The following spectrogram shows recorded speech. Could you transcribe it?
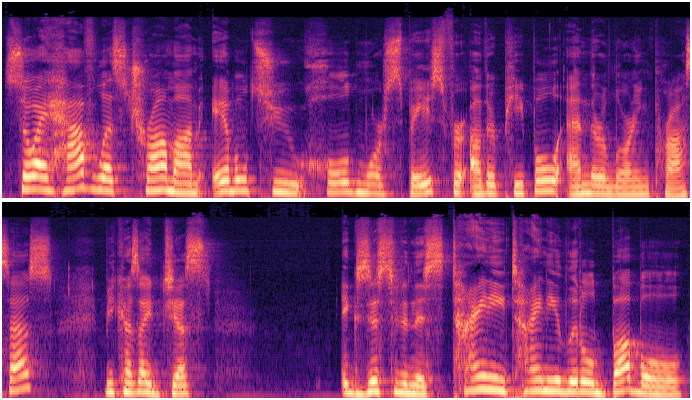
So I have less trauma. I'm able to hold more space for other people and their learning process because I just existed in this tiny, tiny little bubble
